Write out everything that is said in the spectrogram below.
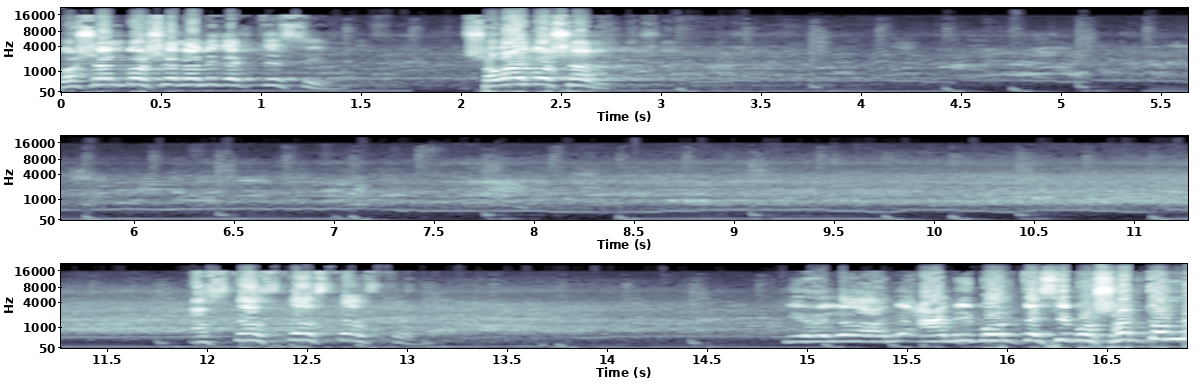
বসেন বসেন, আমি দেখতেছি। সবাই বসেন। আস্তে আস্তে আস্তে আস্তে। কি হলো? আমি আমি বলতেছি বসার জন্য।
